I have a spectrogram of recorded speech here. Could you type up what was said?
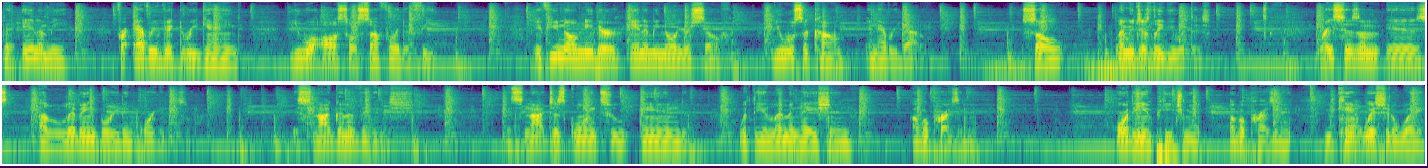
the enemy, for every victory gained, you will also suffer a defeat. If you know neither enemy nor yourself, you will succumb in every battle. So, let me just leave you with this racism is a living, breathing organism. It's not going to vanish. It's not just going to end with the elimination of a president or the impeachment of a president. You can't wish it away.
